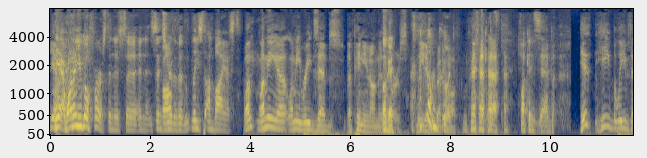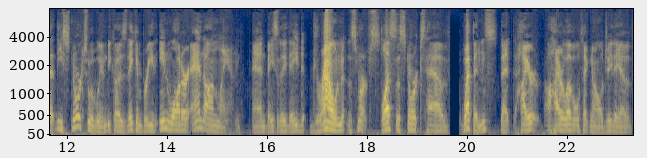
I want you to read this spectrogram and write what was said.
Yeah. yeah why don't you go first in this? Uh, in this, since Well- you're the least unbiased. Well, let me uh, let me read Zeb's opinion on this Okay. first. Lead everybody good. off. Fucking Zeb. His, he believes that the Snorks would win because they can breathe in water and on land, and basically they'd drown the Smurfs. Plus, the Snorks have weapons that higher a higher level of technology. They have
